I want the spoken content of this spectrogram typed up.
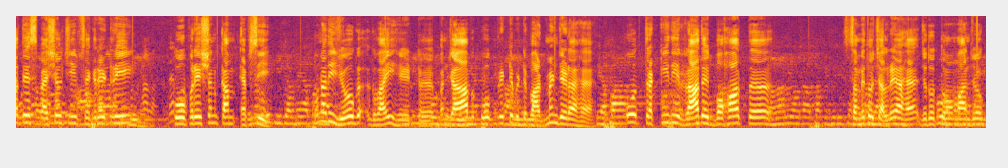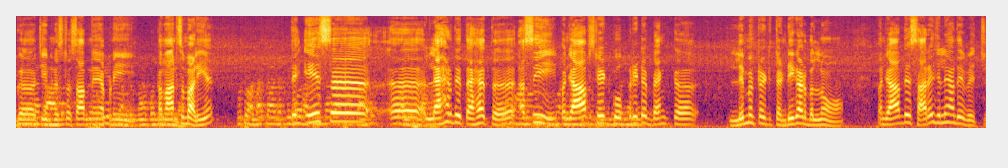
ਅਤੇ special chief secretary cooperation cum FC ਉਹਨਾਂ ਦੀ ਯੋਗ ਅਗਵਾਈ ਹੇਠ ਪੰਜਾਬ ਕੋਆਪਰੇਟਿਵ ਡਿਪਾਰਟਮੈਂਟ ਜਿਹੜਾ ਹੈ, ਉਹ ਤਰੱਕੀ ਦੀ ਰਾਹ ਤੇ ਬਹੁਤ ਸਮੇਂ ਤੋਂ ਚੱਲ ਰਿਹਾ ਹੈ, ਜਦੋਂ ਤੋਂ ਮਾਨਯੋਗ ਚੀਫ ਮਿਨਿਸਟਰ ਸਾਹਿਬ ਨੇ ਆਪਣੀ ਕਮਾਨ ਸੰਭਾਲੀ ਹੈ। ਤੇ ਇਸ ਲਹਿਰ ਦੇ ਤਹਿਤ ਅਸੀਂ Punjab state cooperative bank limited Chandigarh ਵੱਲੋਂ ਪੰਜਾਬ ਦੇ ਸਾਰੇ ਜ਼ਿਲ੍ਹਿਆਂ ਦੇ ਵਿੱਚ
